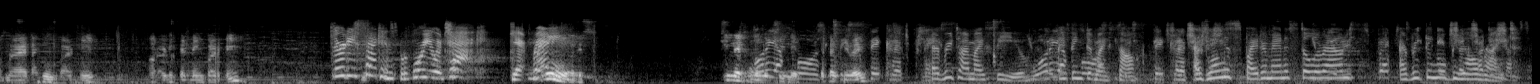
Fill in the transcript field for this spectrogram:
আমরা অ্যাটাকিং পার্টি আর defending party 30 seconds before you attack. Get ready. Every time I see you, I think to myself, as long as Spider-Man is still around, everything will be all right.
